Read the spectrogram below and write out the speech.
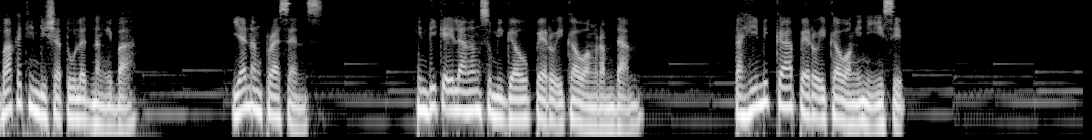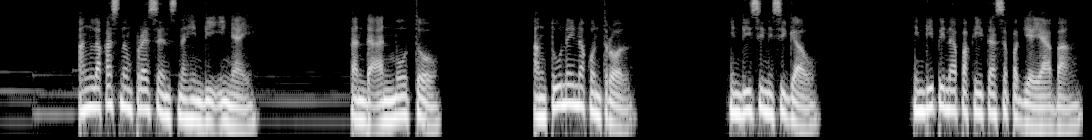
Bakit hindi siya tulad ng iba? Yan ang presence. Hindi kailangang sumigaw pero ikaw ang ramdam. Tahimik ka pero ikaw ang iniisip. Ang lakas ng presence na hindi ingay. Tandaan mo to. Ang tunay na kontrol. Hindi sinisigaw. Hindi pinapakita sa pagyayabang.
